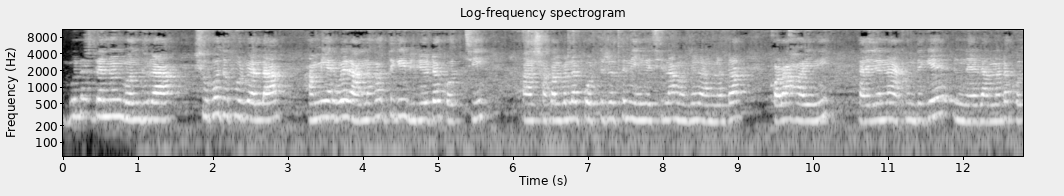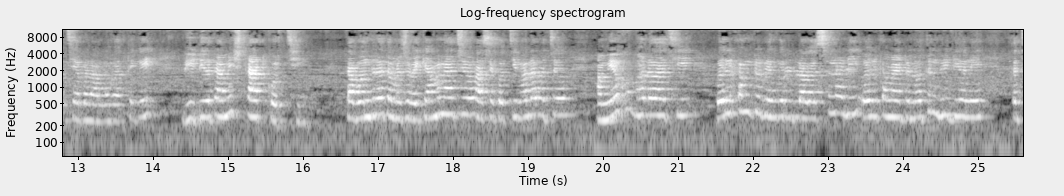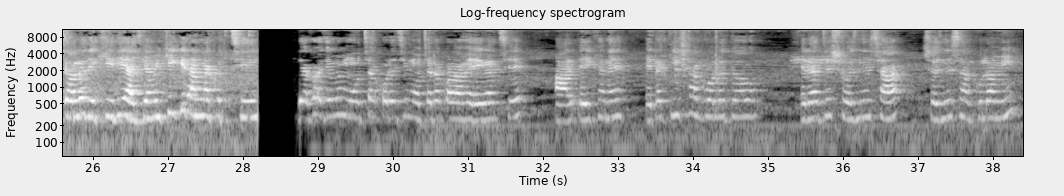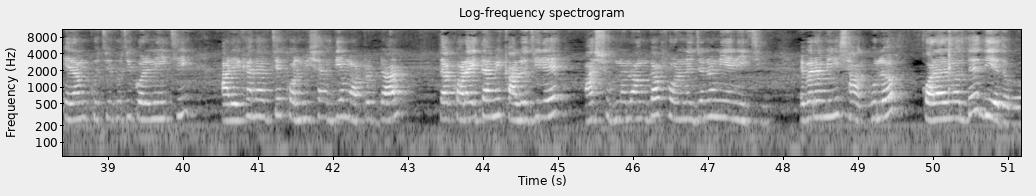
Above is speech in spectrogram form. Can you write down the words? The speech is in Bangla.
গুড আফটারনুন, বন্ধুরা। শুভ দুপুরবেলা। আমি একবার রান্নাঘর থেকেই ভিডিওটা করছি। আর সকালবেলা পড়তে টড়তে নিয়ে গেছিলাম, ওই জন্য রান্নাটা করা হয়নি। তাই জন্য এখন থেকে রান্নাটা করছি। আবার রান্নাঘর থেকেই ভিডিওটা আমি স্টার্ট করছি। তা বন্ধুরা, তোমরা সবাই কেমন আছো? আশা করছি ভালো আছো। আমিও খুব ভালো আছি। Welcome to Bengal blogger Sonali welcome একটা নতুন ভিডিও নিয়ে। তা চলো দেখিয়ে দিই, আজকে আমি কি কি রান্না করছি। আজকে আমি মোচা করেছি, মোচাটা করা হয়ে গেছে। আর এইখানে এটা কি শাক বলো তো? এটা হচ্ছে সজনে শাক। সজনে শাকগুলো আমি এরম কুচি কুচি করে নিয়েছি। আর এখানে হচ্ছে কলমি শাক দিয়ে মটর ডাল। তা কড়াইতে আমি কালো জিরে আর শুকনো লঙ্কা ফোড়নের জন্য নিয়ে নিয়েছি। এবার আমি শাকগুলো কড়াইয়ের মধ্যে দিয়ে দেবো।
